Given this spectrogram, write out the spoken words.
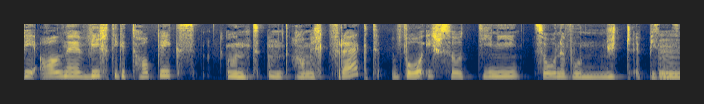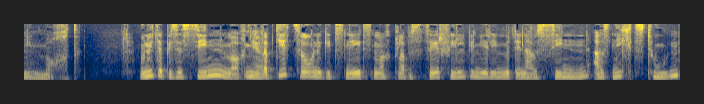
bei allen wichtigen Topics und, und habe mich gefragt, wo ist so deine Zone, wo nicht etwas mm. Sinn macht? Wo nicht etwas Sinn macht. Ja. Ich glaube, diese Zone gibt es nicht. Das macht, glaube ich, sehr viel bei mir immer dann aus Sinn, aus Nichtstun.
